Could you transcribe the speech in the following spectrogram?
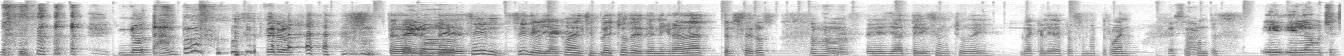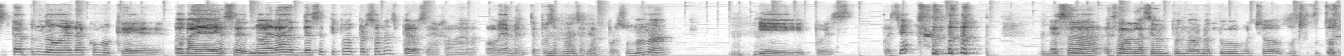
no tanto, pero... pero, pero- gente- sí, sí, digo, ya con el simple hecho de denigrar a terceros, este, ya te dice mucho de la calidad de persona, pero bueno, exacto. es... Y, y la muchachita pues, no era como que, o vaya, ella se- no era de ese tipo de personas, pero se dejaba, obviamente, pues aconsejar por su mamá y pues, pues ya. esa, esa relación pues no, no tuvo mucho, mucho futuro.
